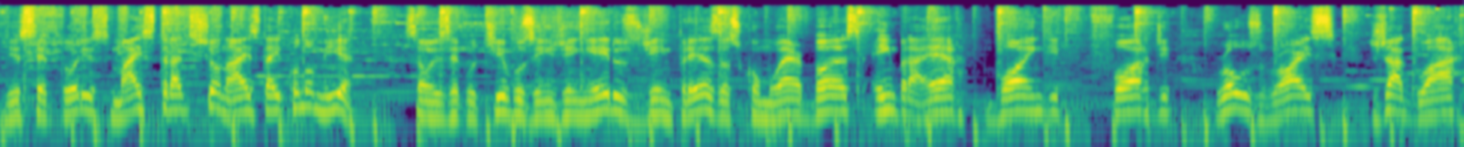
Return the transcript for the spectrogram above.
de setores mais tradicionais da economia. São executivos e engenheiros de empresas como Airbus, Embraer, Boeing, Ford, Rolls-Royce, Jaguar,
